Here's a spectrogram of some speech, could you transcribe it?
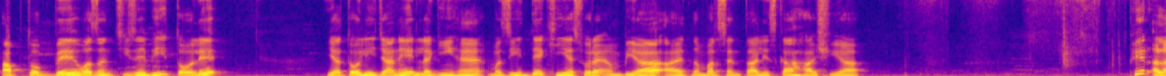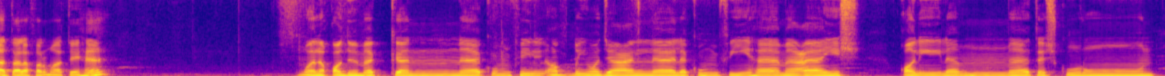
اب تو بے وزن چیزیں بھی تولے یا تولی جانے لگی ہیں۔ مزید دیکھیے سورہ انبیاء آیت نمبر سینتالیس کا حاشیہ۔ پھر اللہ تعالیٰ فرماتے ہیں، وَلَقَدْ مَكَّنَّاكُمْ فِي الْأَرْضِ وَجَعَلْنَا لَكُمْ فِيهَا مَعَايِشْ قَلِيلًا مَا تَشْكُرُونَ۔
